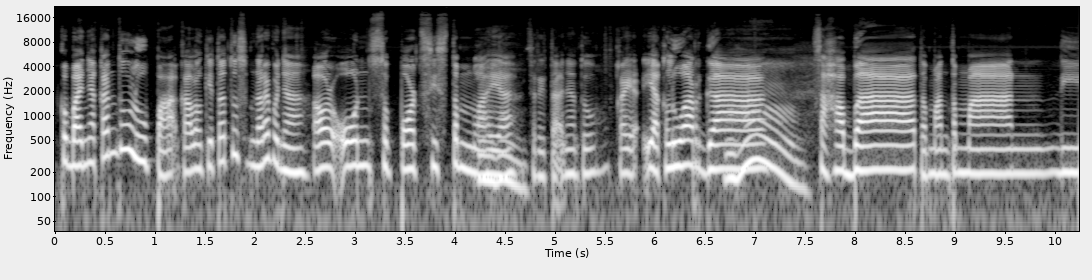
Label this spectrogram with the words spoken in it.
kebanyakan tuh lupa kalau kita tuh sebenarnya punya our own support system lah ya Mhm. ceritanya tuh kayak ya keluarga, Mhm. sahabat, teman-teman di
